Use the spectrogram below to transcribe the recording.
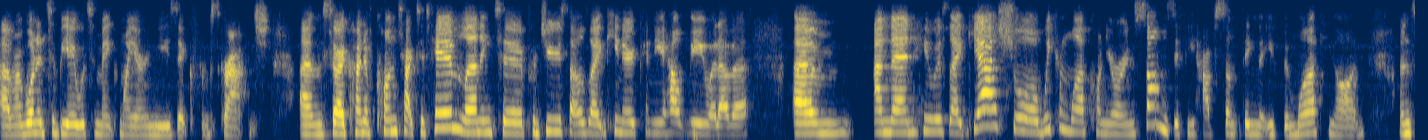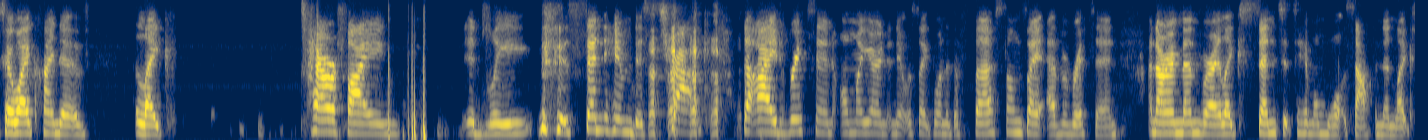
Um, I wanted to be able to make my own music from scratch. Um, so I kind of contacted him, learning to produce. I was like, you know, can you help me, whatever. Um, and then he was like, Yeah, sure, we can work on your own songs if you have something that you've been working on. And so I kind of like terrifyingly sent him this track that I'd written on my own. And it was like one of the first songs I ever written. And I remember I like sent it to him on WhatsApp and then like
